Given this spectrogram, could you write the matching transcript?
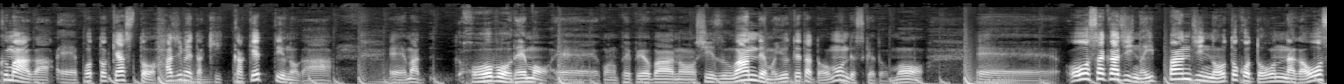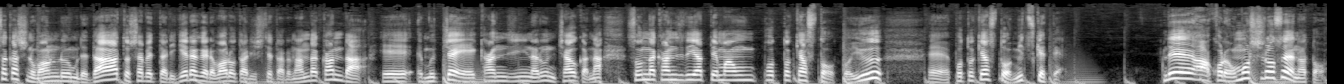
熊が、えーポッドキャストを始めたきっかけっていうのが、えーまあ方々でも、えーこのペペオバーのシーズン1でも言ってたと思うんですけども、えー大阪人の一般人の男と女が大阪市のワンルームでダーッと喋ったりゲラゲラ笑ったりしてたらなんだかんだ、えーむっちゃええ感じになるんちゃうかな。そんな感じでやってまうポッドキャストという、えーポッドキャストを見つけて。であこれ面白そうやなと。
